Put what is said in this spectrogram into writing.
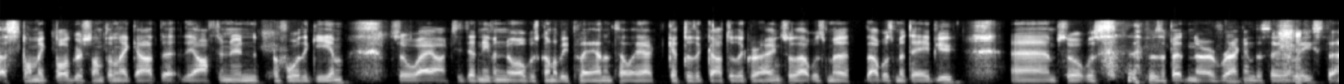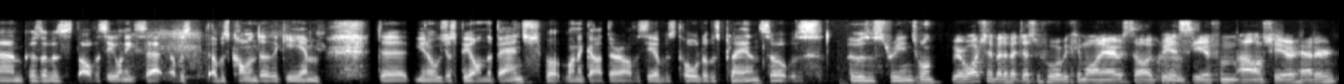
a stomach bug or something like that the, the afternoon before the game. So I actually didn't even know I was going to be playing until I get to the got to the ground. So that was my that was my debut. Um, so it was it was a bit nerve wracking to say the least. Um, because I was obviously only set. I was I was coming to the game to you know just be on the bench. But when I got there, obviously I was told I was playing. So it was it was a strange one. We were watching a bit of it just before we came on air. We saw a great Mhm. save from Alan Shearer header.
